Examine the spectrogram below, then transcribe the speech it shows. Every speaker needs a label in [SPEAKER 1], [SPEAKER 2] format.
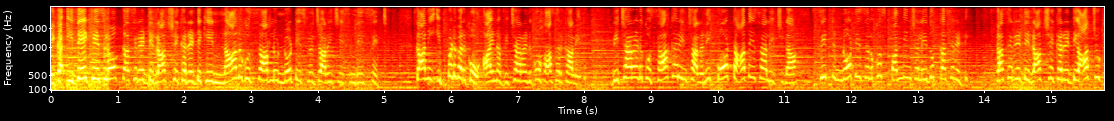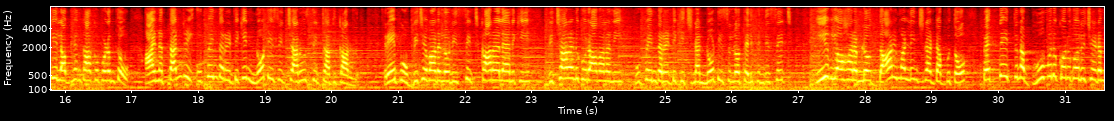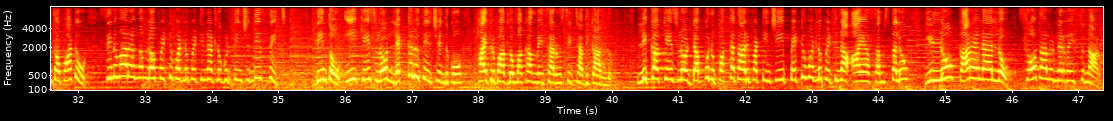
[SPEAKER 1] ఇక ఇదే కేసులో కసిరెడ్డి రాజశేఖర్ రెడ్డికి నాలుగు సార్లు నోటీసులు జారీ చేసింది సిట్. కానీ ఇప్పటి వరకు ఆయన విచారణకు హాజరు కాలేదు. విచారణకు సహకరించాలని కోర్టు ఆదేశాలు ఇచ్చినా సిట్ నోటీసులకు స్పందించలేదు కసిరెడ్డి. కసిరెడ్డి రాజశేఖర్ రెడ్డి ఆచూకీ లభ్యం కాకపోవడంతో ఆయన తండ్రి ఉపేందర్ రెడ్డికి నోటీసు ఇచ్చారు సిట్ అధికారులు. రేపు విజయవాడలోని సిట్ కార్యాలయానికి విచారణకు రావాలని ఉపేందర్ రెడ్డికి ఇచ్చిన నోటీసుల్లో తెలిపింది సిట్. ఈ వ్యవహారంలో దారి మళ్ళించిన డబ్బుతో పెద్ద ఎత్తున భూములు కొనుగోలు చేయడంతో పాటు సినిమా రంగంలో పెట్టుబడులు పెట్టినట్లు గుర్తించింది సిట్. దీంతో ఈ కేసులో లెక్కలు తేల్చేందుకు హైదరాబాద్లో మకాం వేశారు సిట్ అధికారులు. లిక్క కేసులో డబ్బును పక్కదారి పట్టించి పెట్టుబడులు పెట్టిన ఆయా సంస్థలు ఇళ్ళు కార్యాలయాల్లో సోదాలు నిర్వహిస్తున్నారు.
